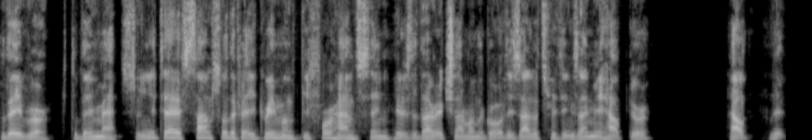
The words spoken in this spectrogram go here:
Do they work? Do they match? So you need to have some sort of agreement beforehand saying, here's the direction I want to go. These are the three things I may help your help with.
